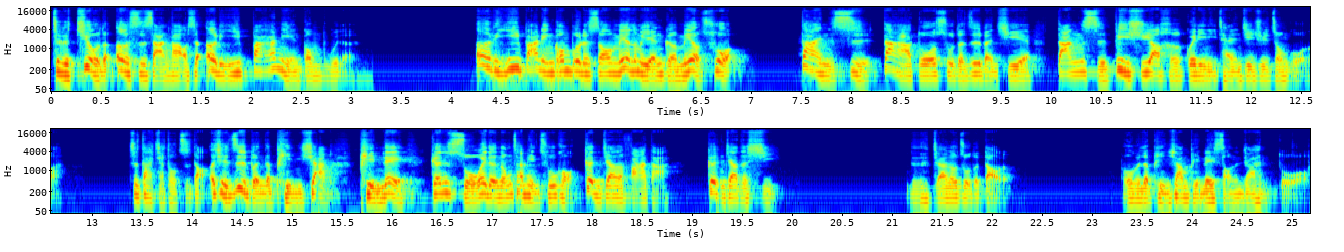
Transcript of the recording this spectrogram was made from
这个旧的二四三号是二零一八年公布的。二零一八年公布的时候没有那么严格，没有错。但是大多数的日本企业当时必须要合规定，你才能进去中国嘛，这大家都知道。而且日本的品相品类跟所谓的农产品出口更加的发达，更加的细，人家都做得到了。我们的品相品类少人家很多，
